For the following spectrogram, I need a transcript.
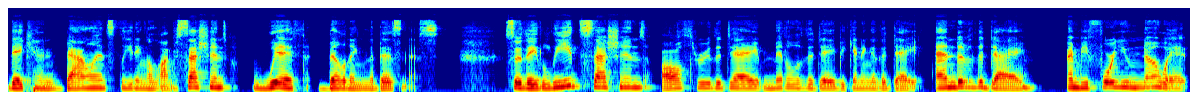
they can balance leading a lot of sessions with building the business. So they lead sessions all through the day, middle of the day, beginning of the day, end of the day. And before you know it,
